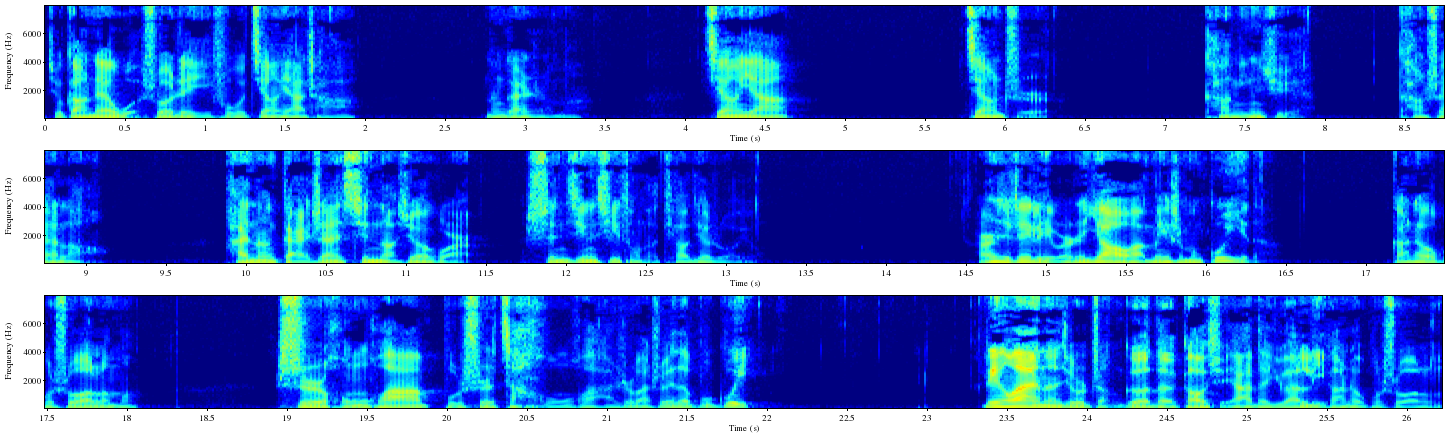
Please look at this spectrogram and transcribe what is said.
就刚才我说这一副降压茶，能干什么？降压、降脂、抗凝血、抗衰老，还能改善心脑血管、神经系统的调节作用。而且这里边的药啊，没什么贵的。刚才我不说了吗？是红花，不是藏红花，是吧？所以它不贵。另外呢，就是整个的高血压的原理，刚才我不说了吗？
